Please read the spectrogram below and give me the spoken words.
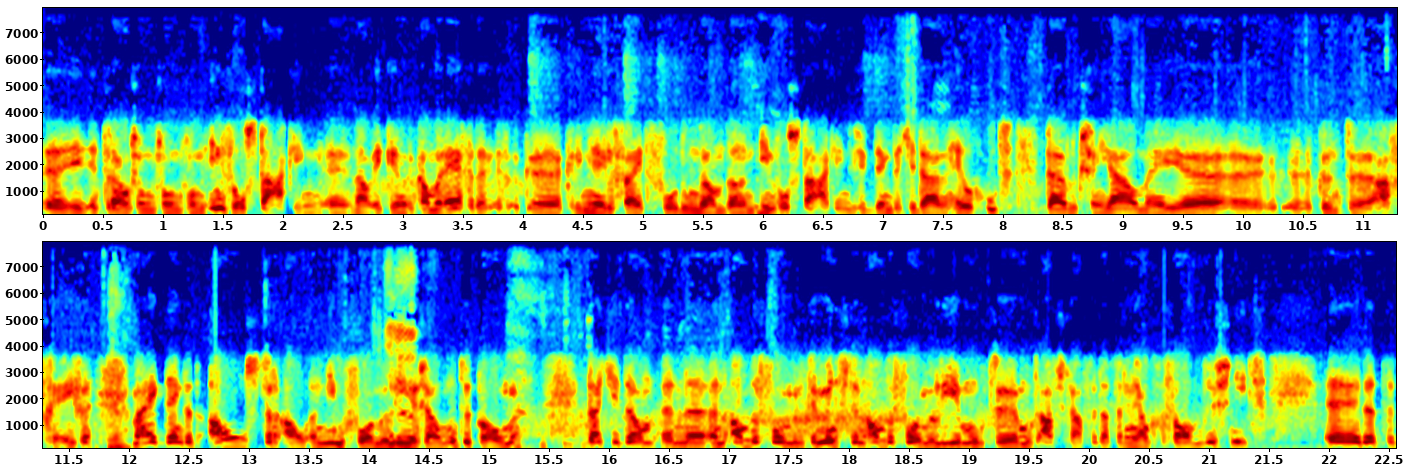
Eh, en trouwens, zo'n zo'n invulstaking. Eh, nou, ik, ik kan me ergere eh, criminele feiten voordoen dan, dan een invulstaking. Dus ik denk dat je daar een heel goed duidelijk signaal mee eh, eh, eh, kunt eh, afgeven. Maar ik denk dat als er al een nieuw formulier zou moeten komen... dat je dan een, eh, een ander formulier, tenminste een ander formulier moet, eh, moet afschaffen. Dat er in elk geval dus niet... eh, dat het,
